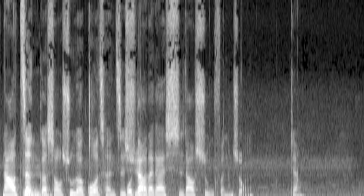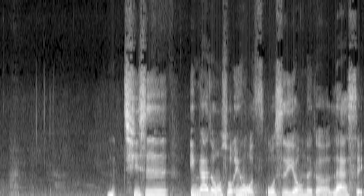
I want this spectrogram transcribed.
然后整个手术的过程只需要大概十到十五分钟，这样。嗯，其实应该这么说，因为我我是用那个 LASIK，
